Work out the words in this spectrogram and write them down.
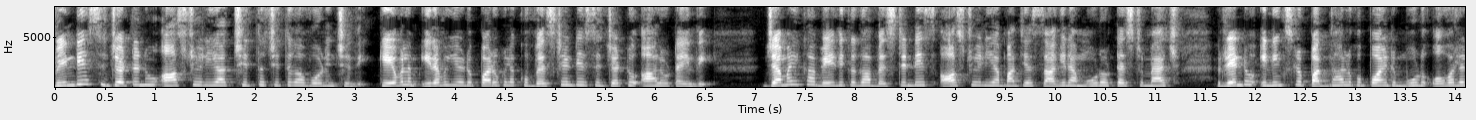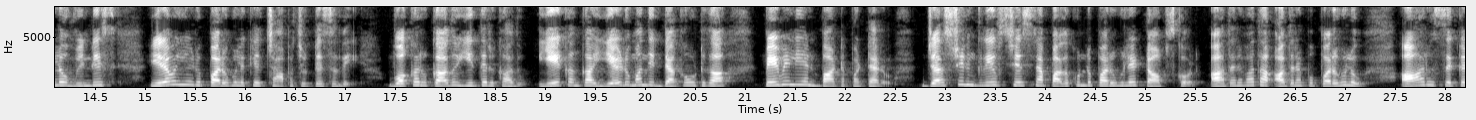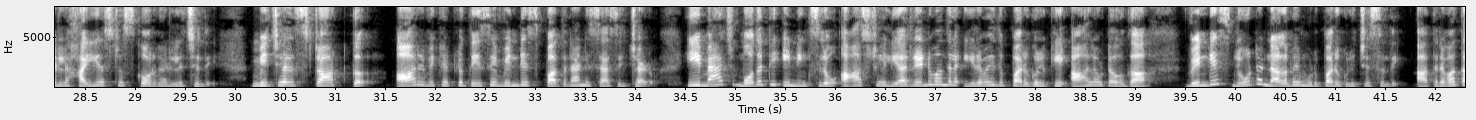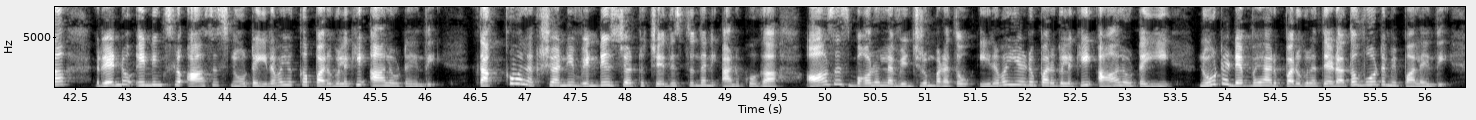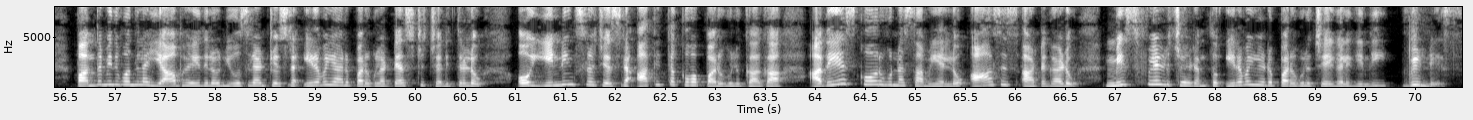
Windies జట్టును Australia చిత్తు చిత్తుగా ఓడించింది. కేవలం ఇరవై ఏడు పరుగులకు వెస్టిండీస్ జట్టు ఆలౌట్ అయింది జమైకా వేదికగా వెస్టిండీస్ ఆస్ట్రేలియా మధ్య సాగిన మూడో టెస్ట్ మ్యాచ్ రెండో ఇన్నింగ్స్లో పద్నాలుగు పాయింట్ మూడు ఓవర్లలో విండీస్ ఇరవై ఏడు పరుగులకే చాప చుట్టేసింది. ఒకరు కాదు ఇద్దరు కాదు. ఏకంగా ఏడు మంది డకౌట్గా పెవిలియన్ బాట పట్టారు. జస్టిన్ గ్రీవ్స్ చేసిన పదకొండు పరుగులే టాప్ స్కోర్. ఆ తర్వాత అదనపు పరుగులు ఆరు సెకండ్ల హయ్యెస్ట్ స్కోర్గా నిలిచింది. మిచెల్ స్టార్క్ ఆరు వికెట్లు తీసి విండీస్ పతనాన్ని శాసించాడు. ఈ మ్యాచ్ మొదటి ఇన్నింగ్స్లో ఆస్ట్రేలియా రెండు వందల ఇరవై ఐదు పరుగులకి ఆలౌట్ అవగా విండీస్ నూట నలభై మూడు పరుగులు చేసింది. ఆ తర్వాత రెండో ఇన్నింగ్స్లో ఆసిస్ నూట ఇరవై ఒక్క పరుగులకి ఆలౌట్ అయింది. తక్కువ లక్ష్యాన్ని విండీస్ జట్టు ఛేదిస్తుందని అనుకోగా ఆసెస్ బౌలర్ల విజృంభణతో ఇరవై ఏడు పరుగులకి ఆలౌట్ అయ్యి నూట డెబ్బై ఆరు పరుగుల తేడాతో ఓటమి పాలైంది. పంతొమ్మిది వందల యాభై ఐదులో న్యూజిలాండ్ చేసిన ఇరవై ఆరు పరుగుల టెస్ట్ చరిత్రలో ఓ ఇన్నింగ్స్లో చేసిన అతి తక్కువ పరుగులు కాగా అదే స్కోర్ ఉన్న సమయంలో ఆసిస్ ఆటగాడు మిస్ఫీల్డ్ చేయడంతో ఇరవై ఏడు పరుగులు చేయగలిగింది విండీస్.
